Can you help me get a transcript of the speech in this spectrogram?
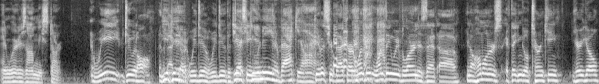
and where does Omni start? We do it all in the You do? We do. We do the Just decking. give we- me your backyard. Give us your backyard. one thing, one thing we've learned is that uh, you know homeowners, if they can go turnkey, here you go,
